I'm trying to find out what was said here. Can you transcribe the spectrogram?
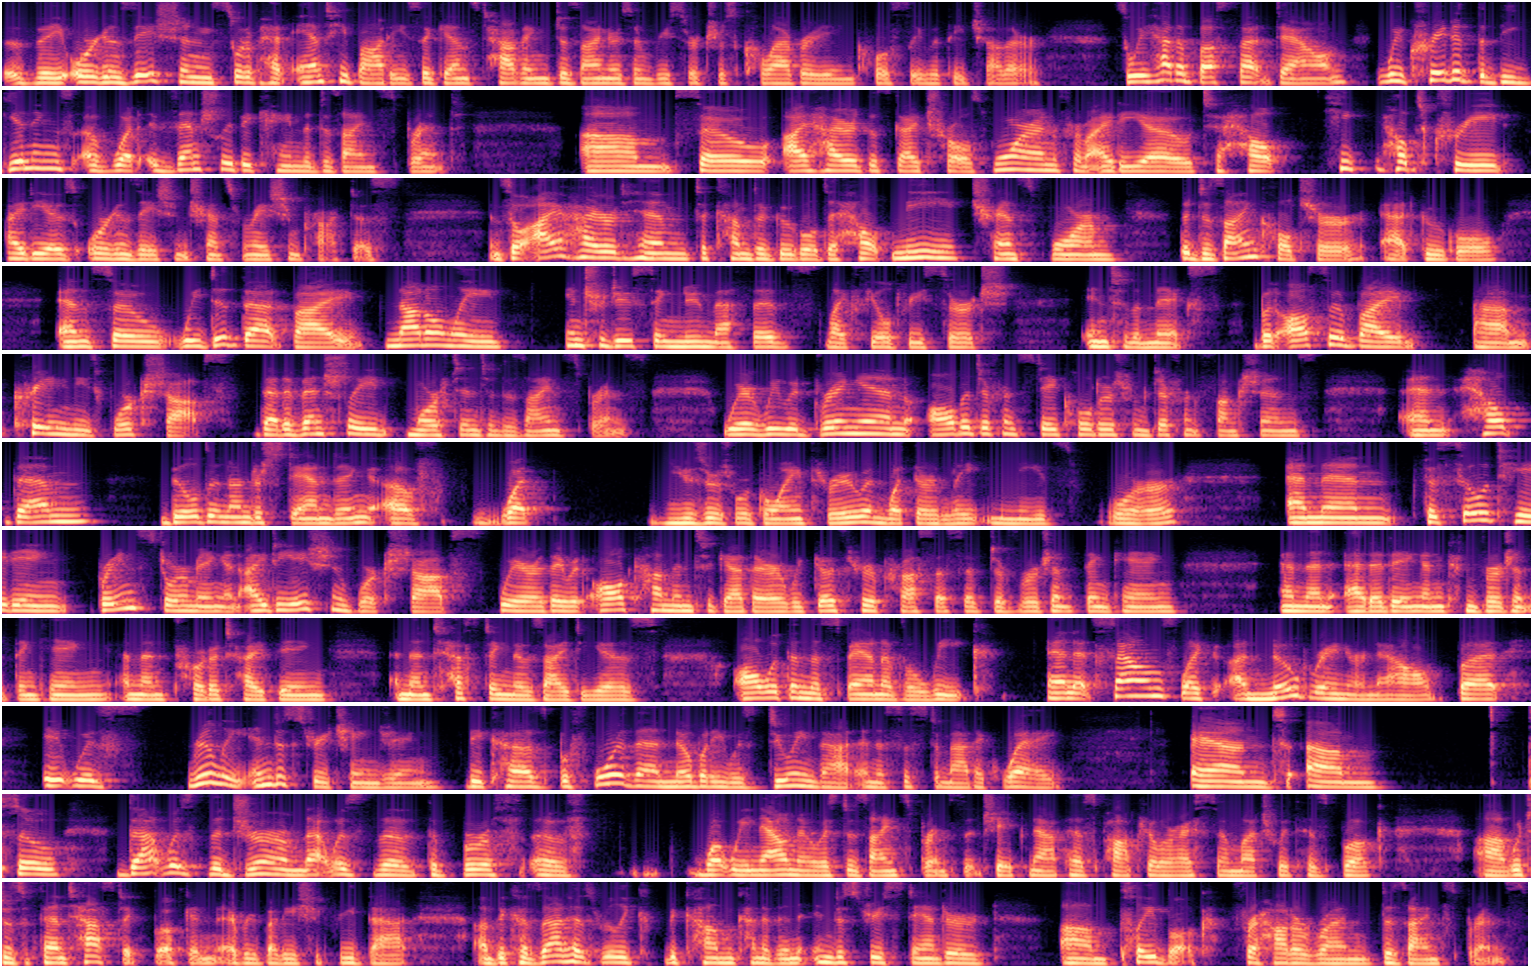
the organization sort of had antibodies against having designers and researchers collaborating closely with each other. So we had to bust that down. We created the beginnings of what eventually became the design sprint. Um, so I hired this guy, Charles Warren from IDEO, to help he helped create IDEO's organization transformation practice. And so I hired him to come to Google to help me transform the design culture at Google. And so we did that by not only introducing new methods like field research into the mix, but also by um, creating these workshops that eventually morphed into design sprints, where we would bring in all the different stakeholders from different functions and help them build an understanding of what users were going through and what their latent needs were. And then facilitating brainstorming and ideation workshops where they would all come in together. We'd go through a process of divergent thinking and then editing and convergent thinking and then prototyping and then testing those ideas all within the span of a week. And it sounds like a no brainer now, but it was really industry changing because before then, nobody was doing that in a systematic way. And um, so that was the germ, that was the, the birth of what we now know as design sprints that Jake Knapp has popularized so much with his book. Uh, which is a fantastic book, and everybody should read that uh, because that has really become kind of an industry standard um, playbook for how to run design sprints.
